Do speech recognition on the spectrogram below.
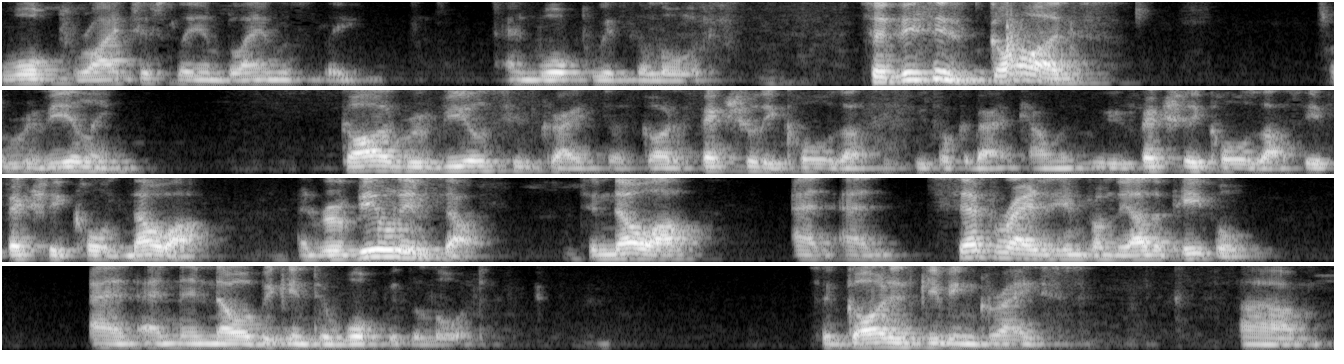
walked righteously and blamelessly and walked with the Lord. So this is God's revealing. God reveals his grace to us. God effectually calls us, as we talk about in Calvin, he effectually calls us. He effectually called Noah and revealed himself to Noah and, and separated him from the other people. And, and then Noah began to walk with the Lord. So God is giving grace. Um,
